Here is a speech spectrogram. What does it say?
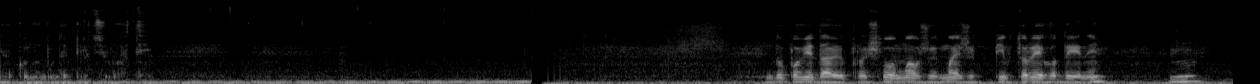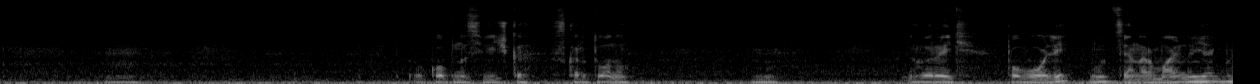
як воно буде працювати. Доповідаю, пройшло майже, майже півтори години. Окопна свічка з картону горить поволі. Ну, це нормально якби.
